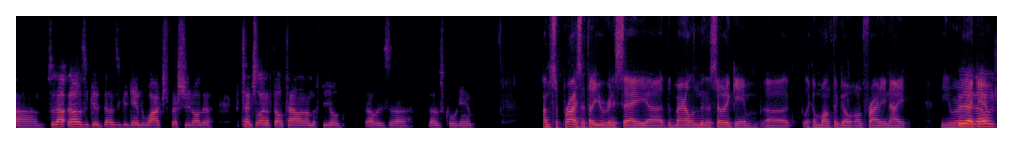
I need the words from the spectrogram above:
Um, so that, that was a good that was a good game to watch, especially with all the potential NFL talent on the field. That was uh, that was a cool game. I'm surprised. I thought you were going to say uh, the Maryland Minnesota game uh, like a month ago on Friday night. You remember yeah, that, game? was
